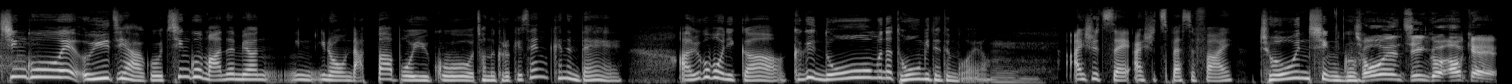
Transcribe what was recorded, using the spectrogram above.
친구에 의지하고 친구 많으면 you know 나빠 보이고 저는 그렇게 생각했는데 알고 보니까 그게 너무나 도움이 되는 거예요. I should say, I should specify 좋은 친구. 좋은 친구. Okay,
